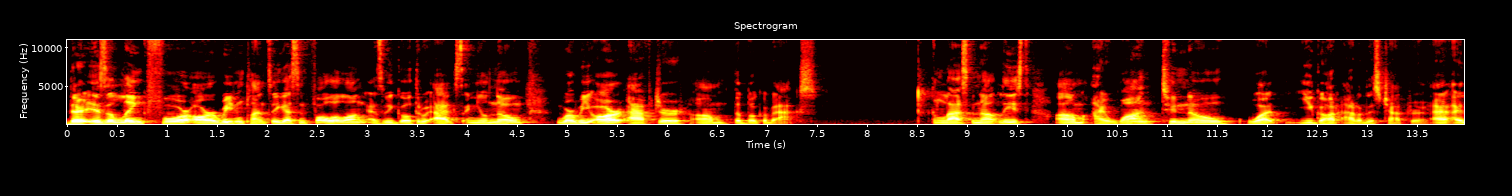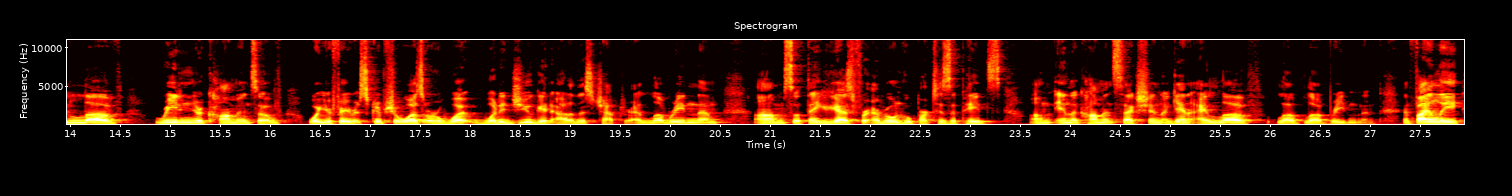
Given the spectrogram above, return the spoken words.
there is a link for our reading plan. So you guys can follow along as we go through Acts and you'll know where we are after um, the book of Acts. And last but not least, um, I want to know what you got out of this chapter. I, I love reading your comments of what your favorite scripture was or what what did you get out of this chapter? I love reading them. Um, so thank you guys for everyone who participates um, in the comment section. Again i love love love reading them. And finally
